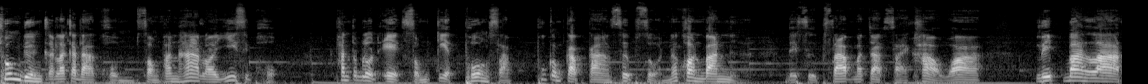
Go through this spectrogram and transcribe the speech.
ช่วงเดือนกรกฎาคม 2526 พันตำรวจเอกสมเกียรติพ่วงทรัพย์ ผู้กำกับการสืบสวนนครบาลเหนือ ได้สืบทราบมาจากสายข่าวว่าลิฟบ้านลาด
